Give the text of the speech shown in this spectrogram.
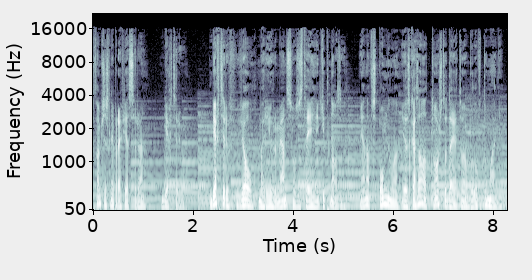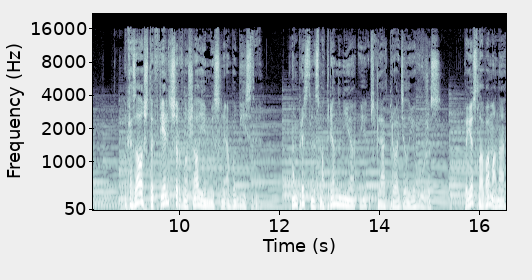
в том числе профессора Бехтерева. Бехтерев ввел Марию Румянцеву в состояние гипноза, и она вспомнила и рассказала то, что до этого было в тумане. Оказалось, что фельдшер внушал ей мысли об убийстве. Он пристально смотрел на нее, и взгляд приводил ее в ужас. По ее словам, она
